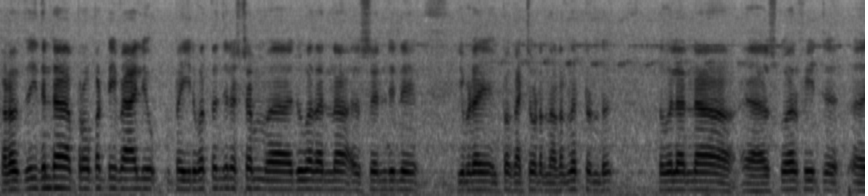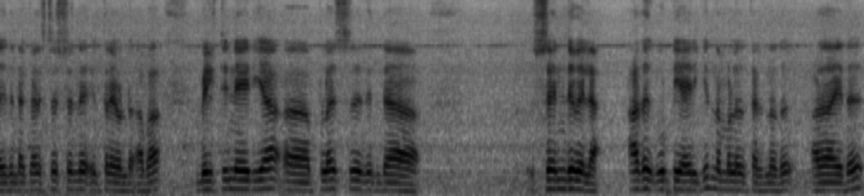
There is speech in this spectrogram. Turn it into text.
കാരണം ഇതിന്റെ പ്രോപ്പർട്ടി വാല്യൂ ഇപ്പോൾ ഇരുപത്തഞ്ച് ലക്ഷം രൂപ തന്നെ സെന്റിന് ഇവിടെ ഇപ്പോൾ കച്ചവടം നടന്നിട്ടുണ്ട്. അതുപോലെ തന്നെ സ്ക്വയർ ഫീറ്റ് ഇതിന്റെ കൺസ്ട്രക്ഷന് ഇത്രയുണ്ട്. അപ്പോൾ ബിൽറ്റിൻ ഏരിയ പ്ലസ് ഇതിന്റെ സെന്റ് വില. അത് കൂട്ടിയായിരിക്കും നമ്മൾ തരുന്നത്. അതായത്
